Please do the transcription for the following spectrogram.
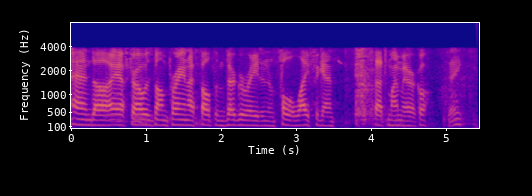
and uh, after I was done praying, I felt invigorated and full of life again. That's my miracle. Thank you.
